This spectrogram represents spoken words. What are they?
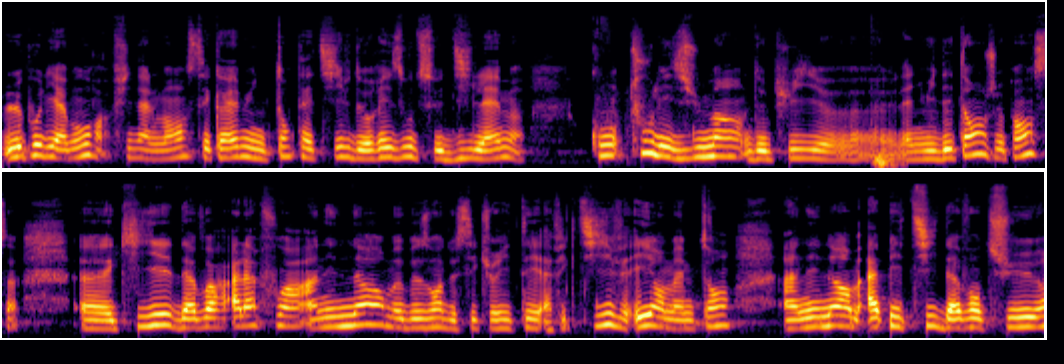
le polyamour, finalement, c'est quand même une tentative de résoudre ce dilemme qu'ont tous les humains depuis euh, la nuit des temps, je pense, euh, qui est d'avoir à la fois un énorme besoin de sécurité affective et en même temps un énorme appétit d'aventure,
